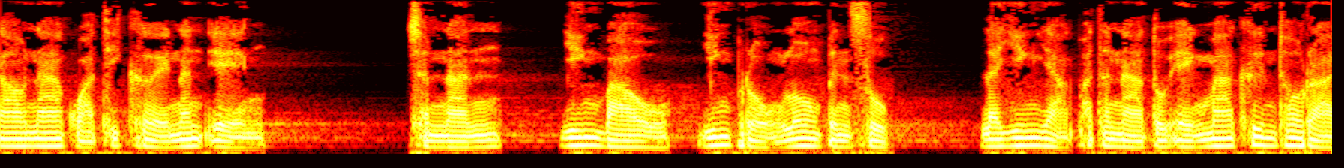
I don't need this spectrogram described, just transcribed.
ก้าวหน้ากว่าที่เคยนั่นเอง ฉะนั้น ยิ่งเบา ยิ่งโปร่งโล่งเป็นสุข และยิ่งอยากพัฒนาตัวเองมากขึ้นเท่าไหร่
